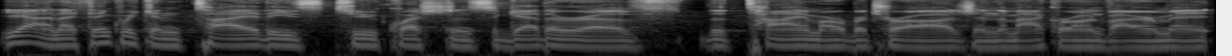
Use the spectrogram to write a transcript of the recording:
Yeah, and I think we can tie these two questions together of the time arbitrage and the macro environment.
